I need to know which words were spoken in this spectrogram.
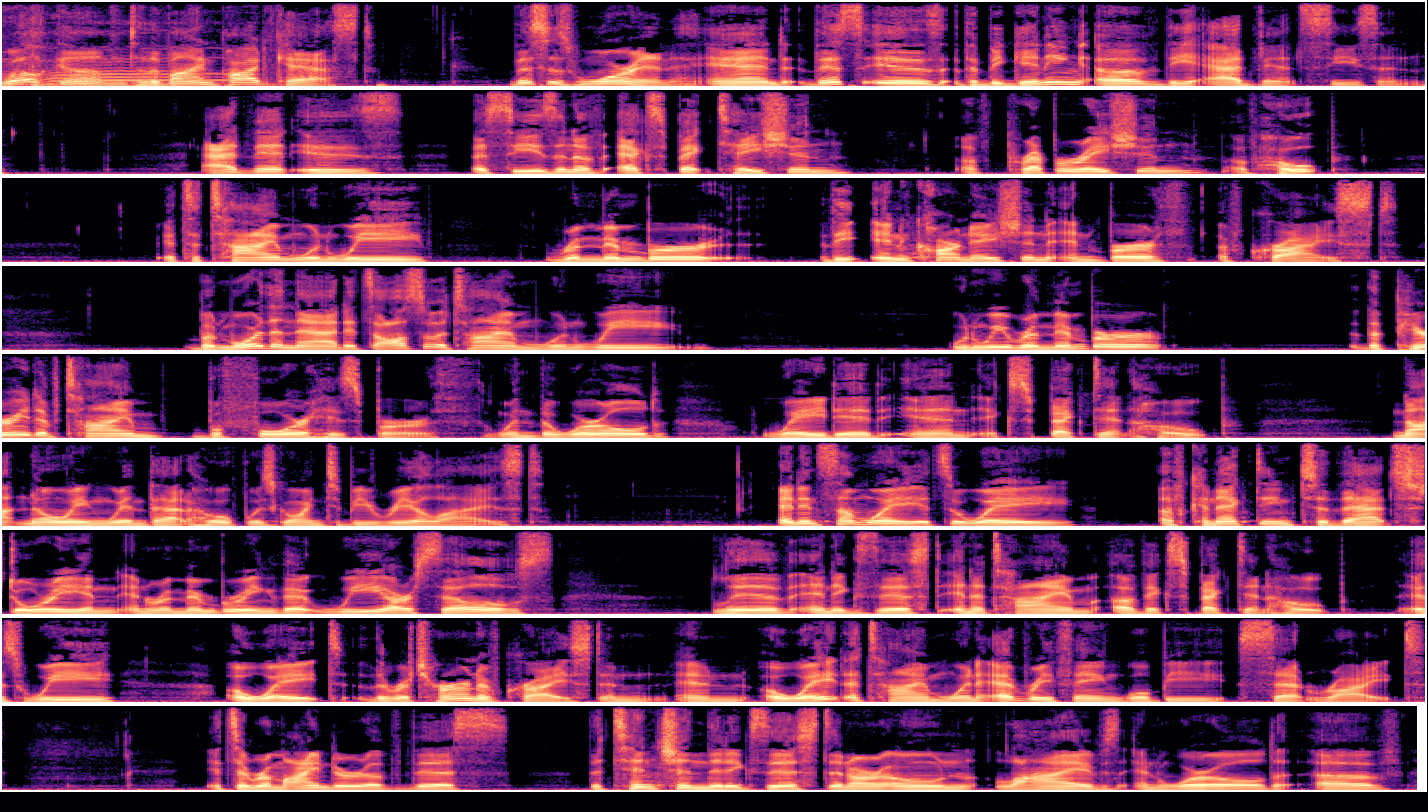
Welcome to the Vine Podcast. This is Warren, and this is the beginning of the Advent season. Advent is a season of expectation, of preparation, of hope. It's a time when we remember the incarnation and birth of Christ. But more than that, it's also a time when we when we remember the period of time before his birth, when the world waited in expectant hope, not knowing when that hope was going to be realized. And in some way, it's a way of connecting to that story and, and remembering that we ourselves live and exist in a time of expectant hope as we await the return of Christ and, and await a time when everything will be set right. It's a reminder of this the tension that exists in our own lives and world of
